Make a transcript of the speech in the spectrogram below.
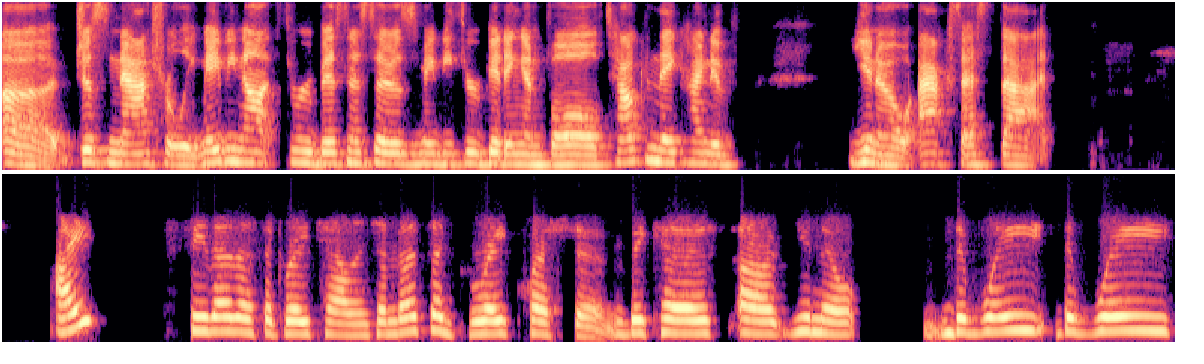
uh, just naturally? Maybe not through businesses, maybe through getting involved. How can they kind of, you know, access that? I see that as a great challenge, and that's a great question because uh, you know the way the way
